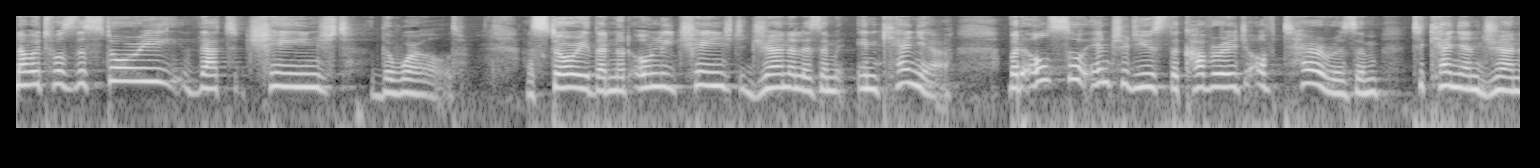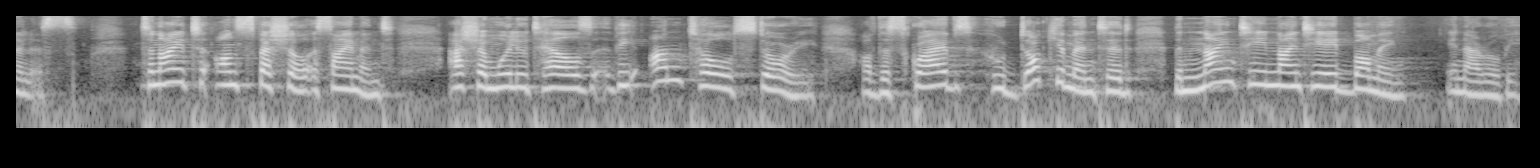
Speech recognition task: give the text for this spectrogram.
Now, it was the story that changed the world. A story that not only changed journalism in Kenya, but also introduced the coverage of terrorism to Kenyan journalists. Tonight on special assignment, Asha Mwilu tells the untold story of the scribes who documented the 1998 bombing in Nairobi.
